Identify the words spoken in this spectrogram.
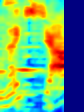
Nice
